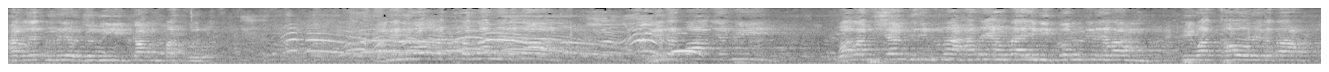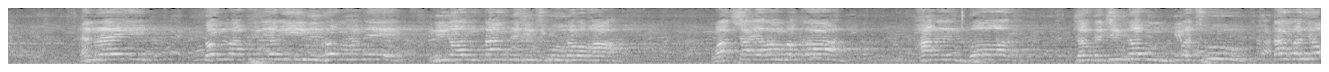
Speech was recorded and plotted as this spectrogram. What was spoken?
aglet meriyo joni kam patut. Kami ni lo kat tangan ni kata ni dapat ibi Walam siyang dininduna yang tayo ni Gom tinilam Piwat tau ni kata Henry Gom mapilyang ini Rom hane Ni. Yontang di jinsiku kawawa Wat saya lam bakla Hanin bor Jang kejindom Piwat tu. Tang banyo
